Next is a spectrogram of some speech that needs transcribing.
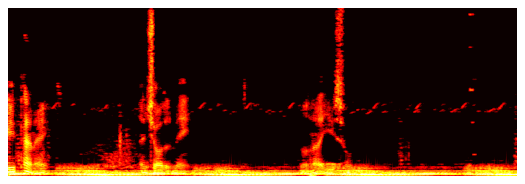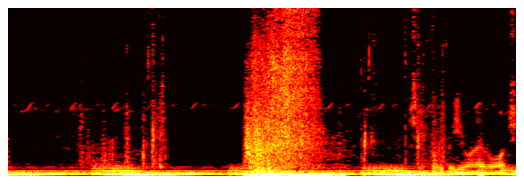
He panicked and shot at me. Not that useful. Should probably put you on Overwatch.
